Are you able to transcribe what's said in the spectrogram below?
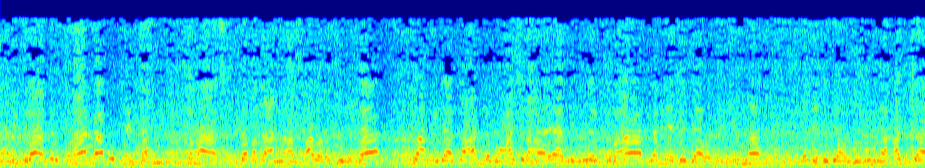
يعني قراءة القرآن لابد من فهمه كما ثبت عن أصحاب رسول الله كانوا إذا تعلموا عشر آيات من القرآن لم يتجاوزهن لم يتجاوزهن حتى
